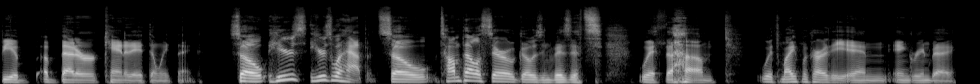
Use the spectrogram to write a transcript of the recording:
be a, a better candidate than we think. So here's here's what happens. So Tom Pelissero goes and visits with um with Mike McCarthy in in Green Bay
